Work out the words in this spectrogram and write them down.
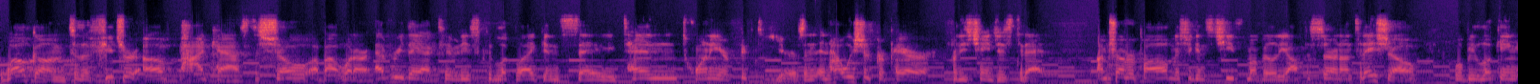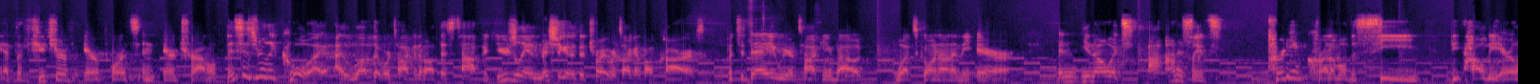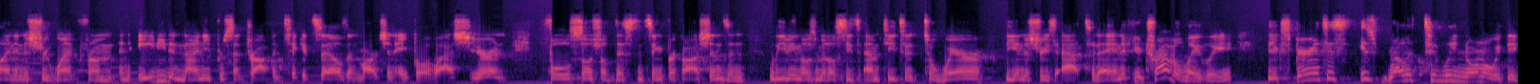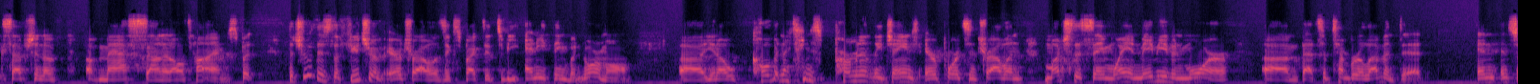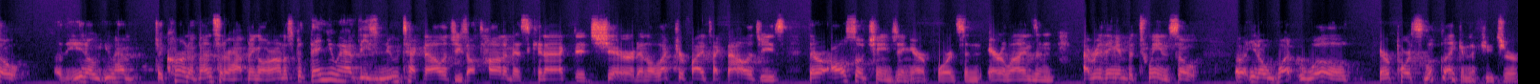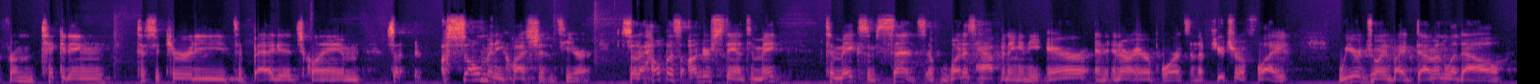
Welcome to the Future of Podcast, the show about what our everyday activities could look like in, say, 10, 20, or 50 years, and, and how we should prepare for these changes today. I'm Trevor Pawl, Michigan's Chief Mobility Officer, and on today's show, we'll be looking at the future of airports and air travel. This is really cool. I, I, love that we're talking about this topic. Usually in Michigan and Detroit, we're talking about cars, but today we are talking about what's going on in the air. And you know, it's honestly, it's pretty incredible to see the, how the airline industry went from an 80 to 90 percent drop in ticket sales in March and April of last year, and full social distancing precautions, and leaving those middle seats empty to, to where the industry's at today. And if you travel lately, the experience is, is relatively normal with the exception of, of masks on at all times. But the truth is, the future of air travel is expected to be anything but normal. Uh, you know, COVID 19 has permanently changed airports and travel in much the same way, and maybe even more um, that September 11th did. And, and so, you know, you have the current events that are happening all around us, but then you have these new technologies, autonomous, connected, shared, and electrified technologies that are also changing airports and airlines and everything in between. So, uh, you know, what will airports look like in the future from ticketing to security to baggage claim so so many questions here so to help us understand to make to make some sense of what is happening in the air and in our airports and the future of flight we are joined by devin liddell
